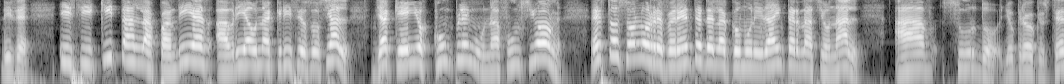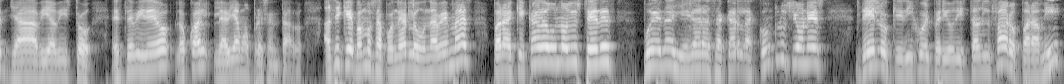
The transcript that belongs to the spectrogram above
Dice, y si quitas las pandillas habría una crisis social, ya que ellos cumplen una función. Estos son los referentes de la comunidad internacional absurdo. Yo creo que usted ya había visto este video, lo cual le habíamos presentado. Así que vamos a ponerlo una vez más para que cada uno de ustedes pueda llegar a sacar las conclusiones de lo que dijo el periodista del Faro. Para mí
